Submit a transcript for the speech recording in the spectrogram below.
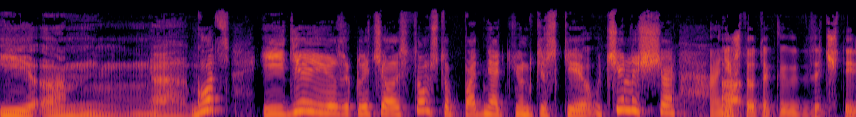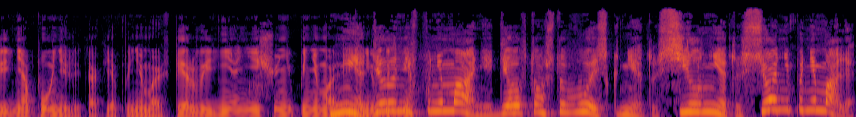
и э, ГОЦ, и идея ее заключалась в том, чтобы поднять юнкерские училища. Они а... что-то за четыре дня поняли, так я понимаю. В первые дни они еще не понимали. Нет, не дело не в понимании. Дело в том, что войск нету, сил нету. Все они понимали.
